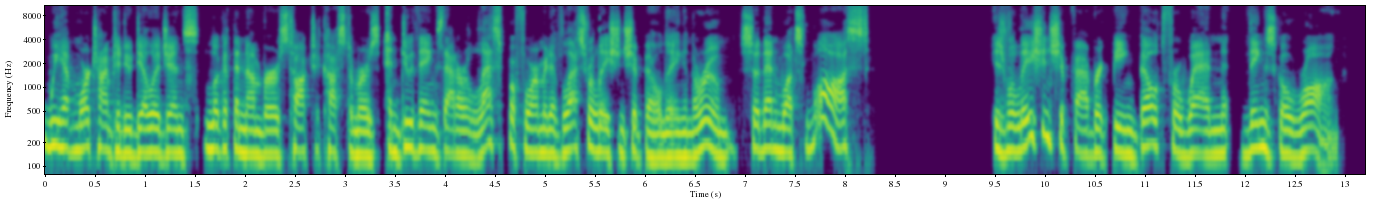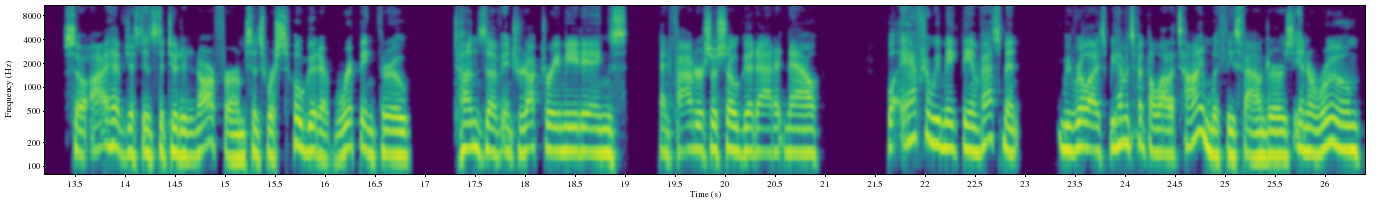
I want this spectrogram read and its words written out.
we have more time to do diligence, look at the numbers, talk to customers, and do things that are less performative, less relationship building in the room. So then what's lost is relationship fabric being built for when things go wrong. So I have just instituted in our firm, since we're so good at ripping through tons of introductory meetings and founders are so good at it now. Well, after we make the investment, we realize we haven't spent a lot of time with these founders in a room.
